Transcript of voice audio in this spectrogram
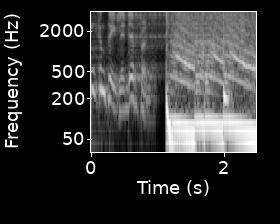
something completely different.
